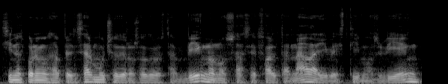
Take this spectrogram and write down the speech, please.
Si nos ponemos a pensar, muchos de nosotros también no nos hace falta nada y vestimos bien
